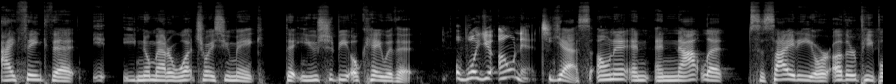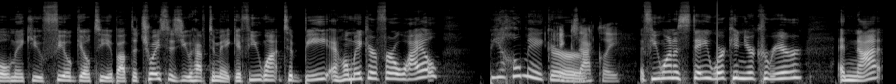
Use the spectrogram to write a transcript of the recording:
I think that i- no matter what choice you make, that you should be okay with it. Well, you own it. Yes, own it and and not let society or other people make you feel guilty about the choices you have to make. If you want to be a homemaker for a while, be a homemaker. Exactly. If you want to stay working your career and not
